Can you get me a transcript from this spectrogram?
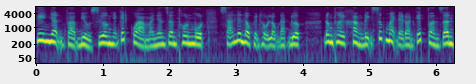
ghi nhận và biểu dương những kết quả mà nhân dân thôn 1, xã Liên Lộc huyện Hậu Lộc đạt được, đồng thời khẳng định sức mạnh đại đoàn kết toàn dân,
